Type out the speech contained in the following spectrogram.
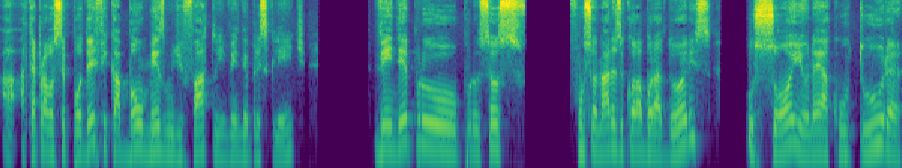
a, até para você poder ficar bom mesmo de fato em vender para esse cliente. Vender para os seus funcionários e colaboradores, o sonho, né, a cultura,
